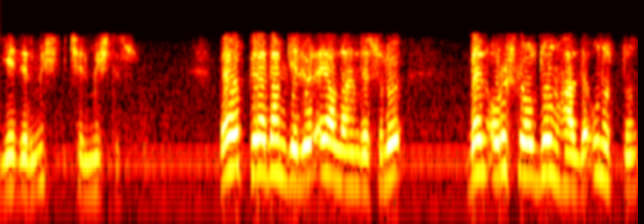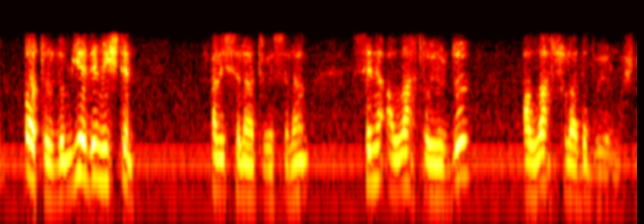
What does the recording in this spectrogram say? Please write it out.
yedirmiş, içirmiştir. Veyahut bir adam geliyor, ey Allah'ın Resulü ben oruçlu olduğum halde unuttum, oturdum, yedim, içtim. Aleyhissalatü vesselam seni Allah doyurdu, Allah suladı buyurmuştur.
